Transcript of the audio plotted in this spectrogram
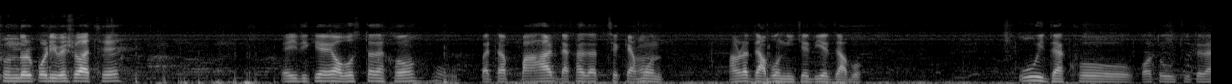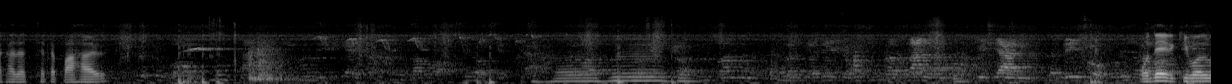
সুন্দর পরিবেশও আছে। এইদিকে অবস্থা দেখো। একটা পাহাড় দেখা যাচ্ছে কেমন। আমরা যাব, নিচে দিয়ে যাব। উই দেখো, কত উঁচুতে দেখা যাচ্ছে একটা পাহাড়। ওদের, কি বলব,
